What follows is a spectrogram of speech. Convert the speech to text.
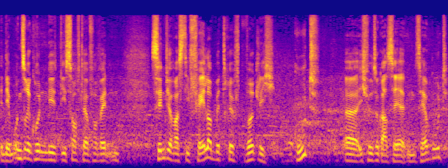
in dem unsere Kunden die, die Software verwenden, sind wir, was die Fehler betrifft, wirklich gut. Äh, ich will sogar sehr, sehr gut.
